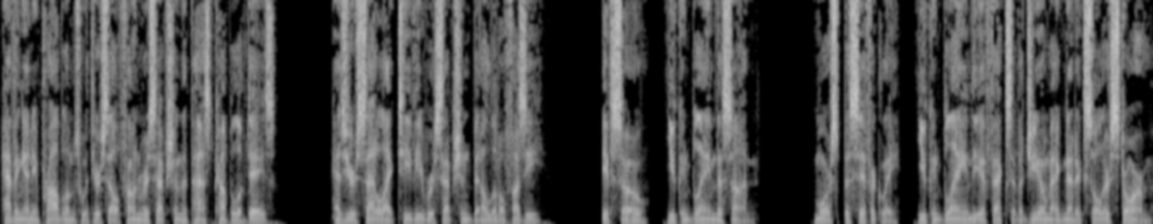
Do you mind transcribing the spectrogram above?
Having any problems with your cell phone reception the past couple of days? Has your satellite TV reception been a little fuzzy? If so, you can blame the sun. More specifically, you can blame the effects of a geomagnetic solar storm,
